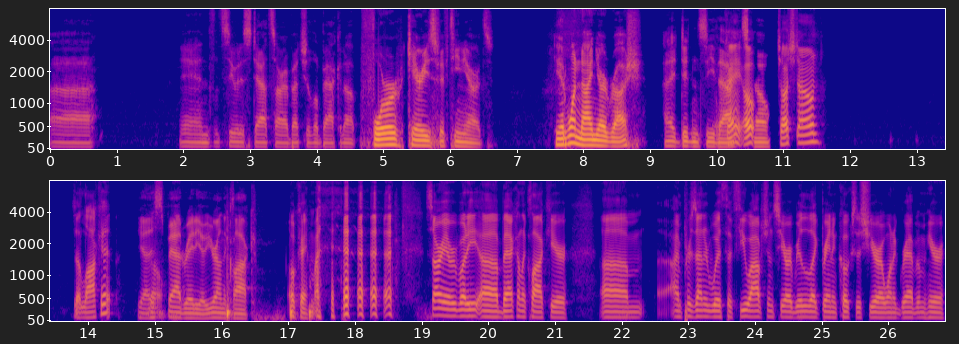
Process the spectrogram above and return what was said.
Uh, and let's see what his stats are. I bet you they'll back it up. Four carries, 15 yards. He had one nine yard rush. I didn't see that. Okay. Oh. So Touchdown. Is that Lockett? yeah, this is bad radio. You're on the clock. Okay. Sorry, everybody. Uh, back on the clock here. Um, I'm presented with a few options here. I really like Brandin Cooks this year. I want to grab him here.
